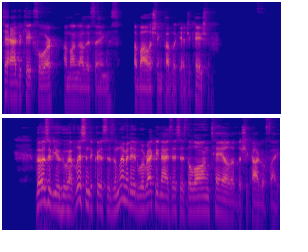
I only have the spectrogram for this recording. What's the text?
to advocate for, among other things, abolishing public education. Those of you who have listened to Criticism Limited will recognize this as the long tail of the Chicago fight.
